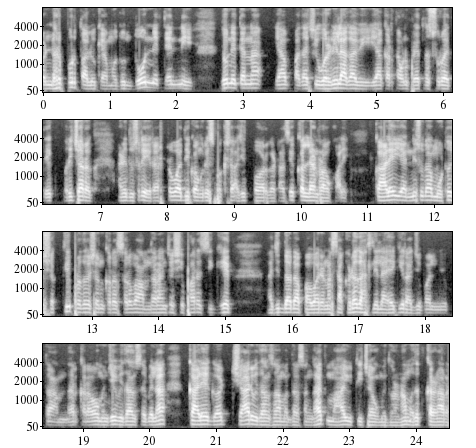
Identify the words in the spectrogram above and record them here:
पंढरपूर तालुक्यामधून दोन नेत्यांनी दोन नेत्यांना या पदाची वर्णी लागावी याकरता म्हणून प्रयत्न सुरू आहेत. एक परिचारक आणि दुसरे राष्ट्रवादी काँग्रेस पक्ष अजित पवार गटाचे कल्याणराव काळे. काळे यांनी सुद्धा मोठं शक्ती प्रदर्शन करत सर्व आमदारांच्या शिफारसी घेत अजितदादा पवार यांना साकडं घातलेलं आहे की राज्यपाल नियुक्त आमदार करावं म्हणजे विधानसभेला काळे गट चार विधानसभा मतदारसंघात महायुतीच्या उमेदवारांना मदत करणार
